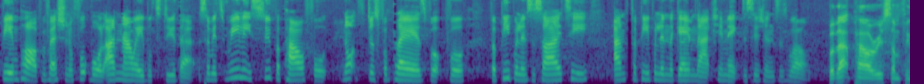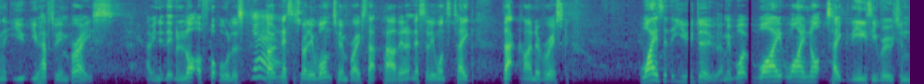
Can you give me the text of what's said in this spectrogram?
being part of professional football, I'm now able to do that. So it's really super powerful, not just for players, but for, for people in society and for people in the game that actually make decisions as well. But that power is something that you, you have to embrace. I mean, a lot of footballers yeah. don't necessarily want to embrace that power. They don't necessarily want to take that kind of risk. Why is it that you do? I mean, why, why not take the easy route and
